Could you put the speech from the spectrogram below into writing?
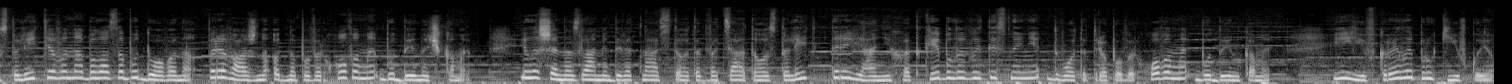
століття вона була забудована переважно одноповерховими будиночками. І лише на зламі 19 та 20 століть дерев'яні хатки були витиснені дво- та трьохповерховими будинками. Її вкрили бруківкою.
